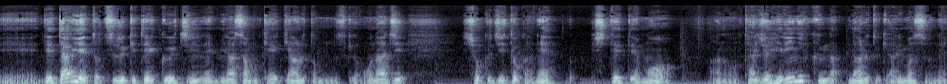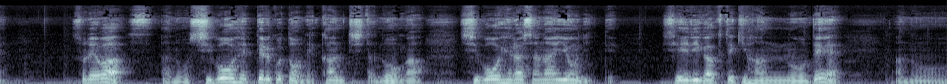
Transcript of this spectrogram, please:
えー、で、ダイエットを続けていくうちにね、皆さんも経験あると思うんですけど、同じ食事とかね、してても、あの、体重減りにくくなる時ありますよね。それは、あの、脂肪減ってることをね、感知した脳が脂肪を減らさないようにって、生理学的反応で、あの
